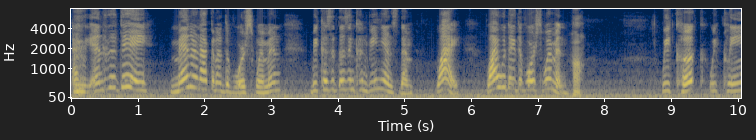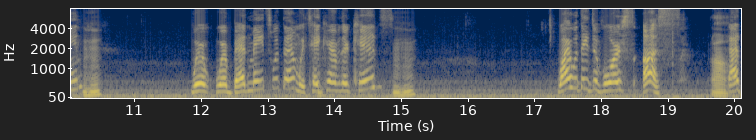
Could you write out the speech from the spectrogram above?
at the end of the day, men are not going to divorce women because it doesn't convenience them. Why? Why would they divorce women? Huh. We cook, we clean, Mm-hmm. We're we're bedmates with them, we take care of their kids. Mm-hmm. Why would they divorce us? Ah, That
